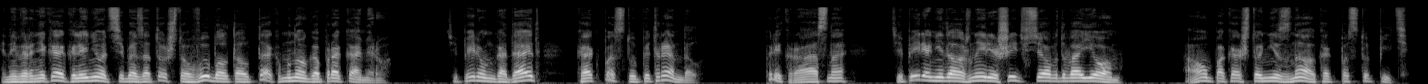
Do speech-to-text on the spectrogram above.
и наверняка клянет себя за то, что выболтал так много про камеру. Теперь он гадает, как поступит Рэндалл. Прекрасно. Теперь они должны решить все вдвоем. А он пока что не знал, как поступить.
